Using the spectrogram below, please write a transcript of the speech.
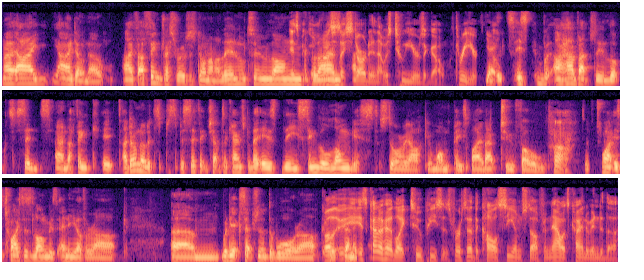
I I I don't know. I, I think Dressrosa has gone on a little too long. It's been but going on I'm, since I started, and that was two years ago, three years yeah, ago. it's it's. But I have actually looked since, and I think it. I don't know the specific chapter counts, but it is the single longest story arc in One Piece by about twofold. Huh. So it's twice, it's twice as long as any other arc, um, with the exception of the war arc. Well, it, it's kind of had like two pieces. First, it had the Coliseum stuff, and now it's kind of into the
